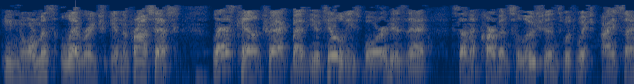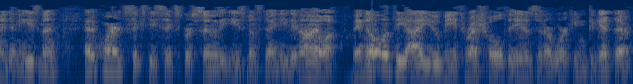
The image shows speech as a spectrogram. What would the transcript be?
enormous leverage in the process. Last count tracked by the Utilities Board is that Summit Carbon Solutions, with which I signed an easement, had acquired 66% of the easements they need in Iowa. They know what the IUB threshold is and are working to get there.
